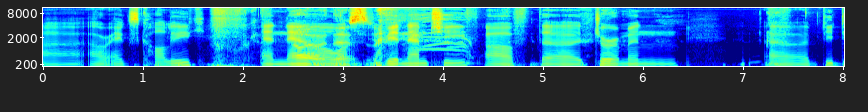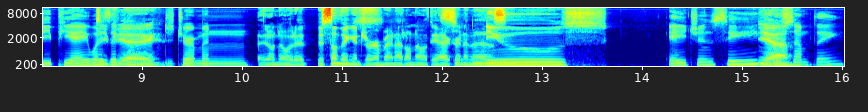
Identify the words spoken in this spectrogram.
uh, our ex colleague and Oh, now this- Vietnam chief of the German uh, D- DPA. What is it called? The German I don't know what it. It's something in German. I don't know what the acronym is. news agency Yeah. or something.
